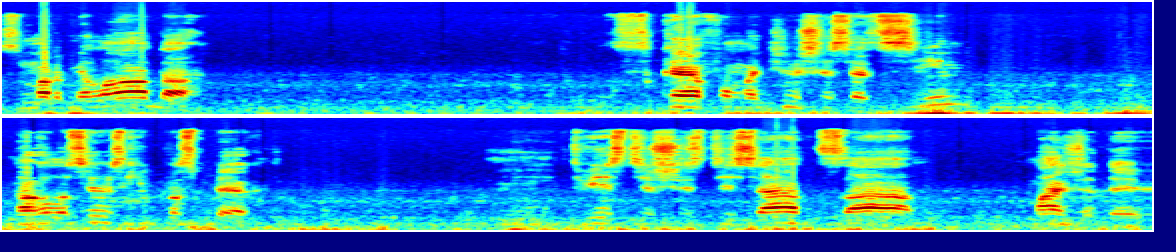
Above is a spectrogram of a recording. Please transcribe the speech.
з мармелада з кефом 1,67 на Голосівський проспект. 260 за майже 9.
